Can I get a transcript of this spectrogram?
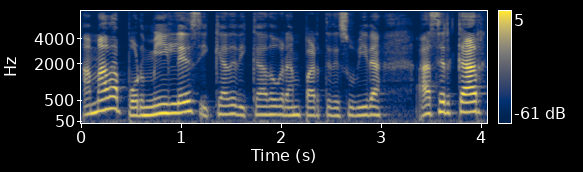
amada por miles y que ha dedicado gran parte de su vida a acercar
